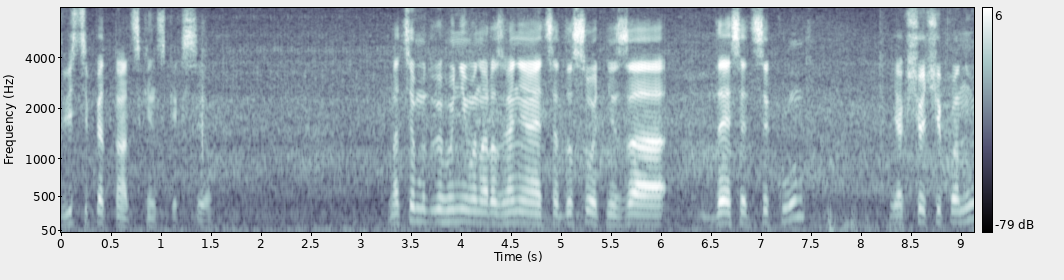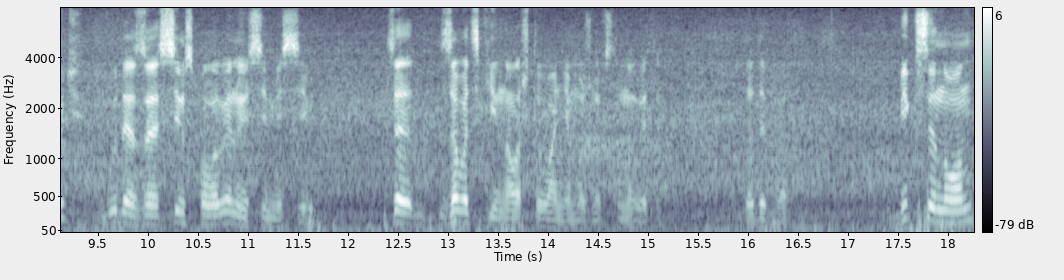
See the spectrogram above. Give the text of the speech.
215 кінських сил. На цьому двигуні вона розганяється до сотні за 10 секунд. Якщо чіпануть, буде за 7,5-7,7. Це заводські налаштування можна встановити до D5. Біксенон.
